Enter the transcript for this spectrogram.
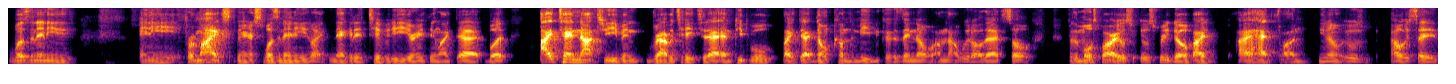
wasn't any any for my experience wasn't any like negativity or anything like that but I tend not to even gravitate to that, and people like that don't come to me because they know I'm not with all that. So for the most part, it was it was pretty dope. I I had fun, you know. It was I always say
